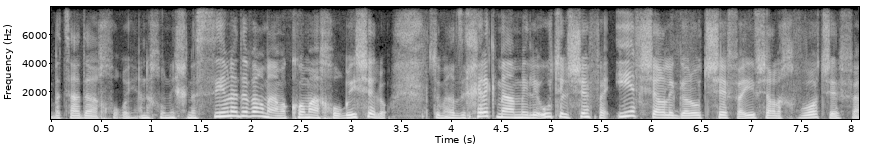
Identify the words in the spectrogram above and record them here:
בצד האחורי. אנחנו נכנסים לדבר מהמקום האחורי שלו. זאת אומרת, זה חלק מהמלאות של שפע. אי אפשר לגלות שפע, אי אפשר לחוות שפע,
